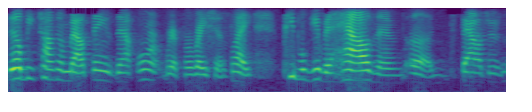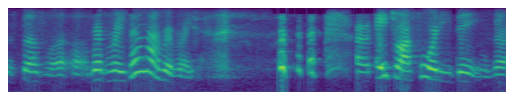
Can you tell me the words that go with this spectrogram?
They'll be talking about things that aren't reparations, like people giving housing uh, vouchers and stuff, uh, uh, reparations. That's not reparations. or HR 40 things or,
